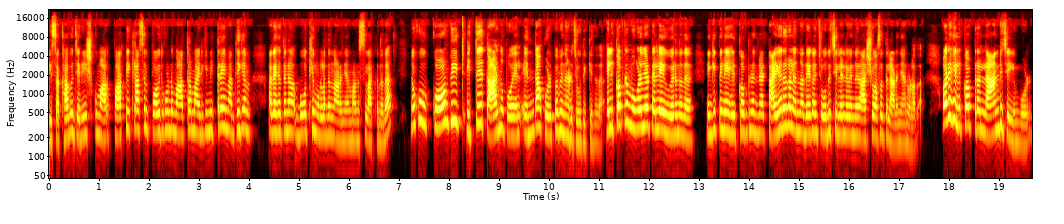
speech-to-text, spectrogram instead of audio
ഈ സഖാവ് ജനീഷ് കുമാർ പാർട്ടി ക്ലാസ്സിൽ പോയതുകൊണ്ട് മാത്രമായിരിക്കും ഇത്രയും അധികം അദ്ദേഹത്തിന് ബോധ്യമുള്ളതെന്നാണ് ഞാൻ മനസ്സിലാക്കുന്നത്. നോക്കൂ കോൺക്രീറ്റ് ഇത്തിരി താഴ്ന്നു പോയാൽ എന്താ കുഴപ്പമെന്നാണ് ചോദിക്കുന്നത്. ഹെലികോപ്റ്റർ മുകളിലോട്ടല്ലേ ഉയരുന്നത്? എങ്കിൽ പിന്നെ ഹെലികോപ്റ്ററിന് ടയറുകൾ എന്ന് അദ്ദേഹം ചോദിച്ചില്ലല്ലോ എന്നൊരു ആശ്വാസത്തിലാണ് ഞാനുള്ളത്. ഒരു ഹെലികോപ്റ്റർ ലാൻഡ് ചെയ്യുമ്പോൾ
